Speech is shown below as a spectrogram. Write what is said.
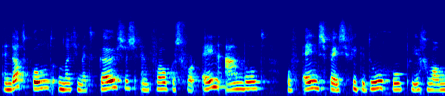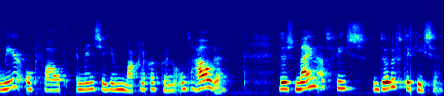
En dat komt omdat je met keuzes en focus voor één aanbod of één specifieke doelgroep je gewoon meer opvalt en mensen je makkelijker kunnen onthouden. Dus mijn advies: durf te kiezen.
